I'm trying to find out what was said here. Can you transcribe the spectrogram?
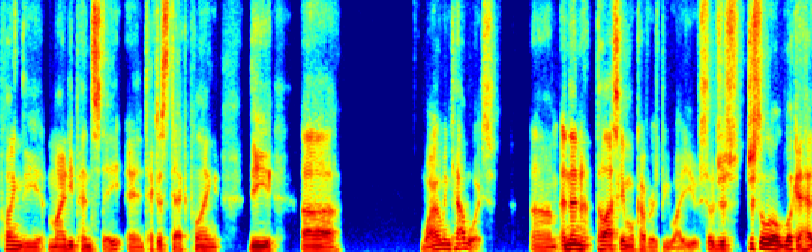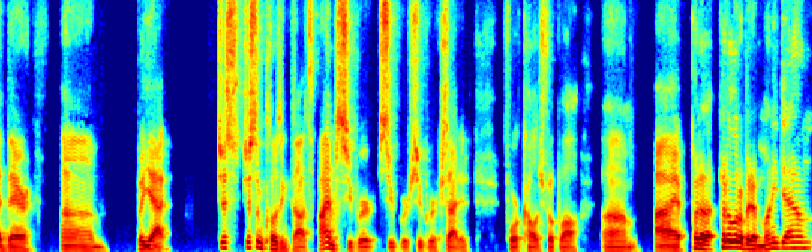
playing the mighty Penn State and Texas Tech playing the uh, Wyoming Cowboys. Um, and then the last game we'll cover is BYU. So just just a little look ahead there. Um, but yeah, just just some closing thoughts. I'm super super super excited for college football. Um, I put a put a little bit of money down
